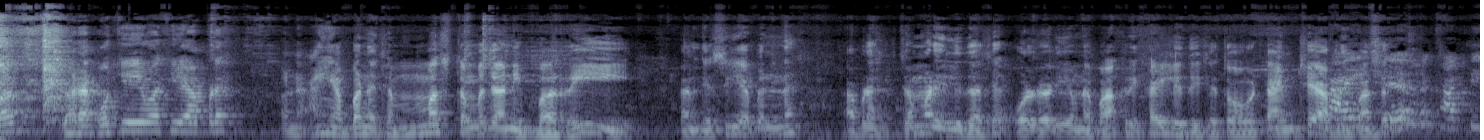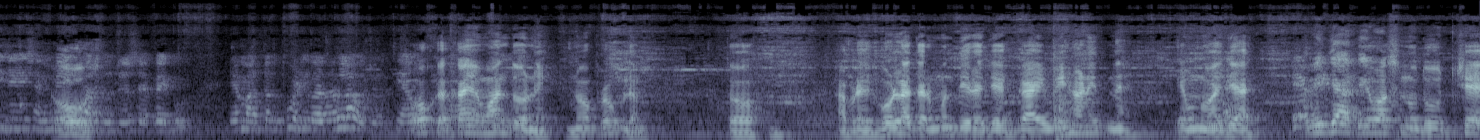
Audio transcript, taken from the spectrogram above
બસ ઘરે પહોંચી એવા છીએ આપણે. અને અહીંયા બને છે મસ્ત મજાની ભરી. કારણ કે સિયાબેનને આપણે જમાડી લીધા છે. ઓલરેડી એમને ભાખરી ખાઈ લીધી છે. તો હવે ટાઈમ છે આપણી પાસે. ઓકે કઈ વાંધો નહીં. નો પ્રોબ્લેમ તો આપણે ગોલાધર મંદિરે જે ગાય વિહાણી જ ને એમનું આજે ત્રીજા દિવસનું દૂધ છે.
